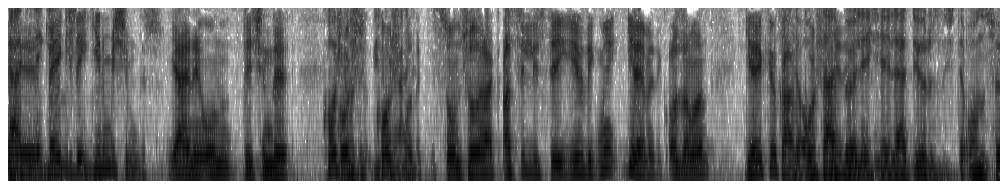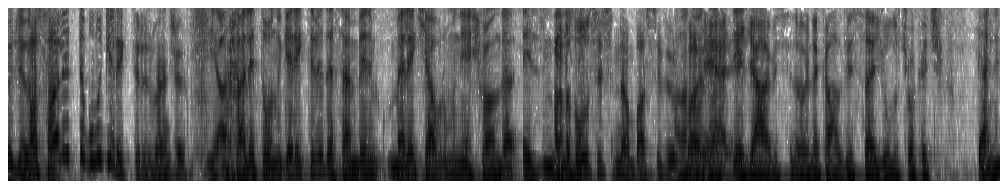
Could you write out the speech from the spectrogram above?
Belki e, de belki de girmişimdir. Yani onun peşinde Koşmadık biz koşmadık. Biz Sonuç olarak asil listeye girdik mi giremedik. O zaman gerek yok abi İşte koşmaya. Oktay böyle düşünüyorum. şeyler diyoruz işte onu söylüyoruz. Asalet de bunu gerektirir bence. İyi, asalet de onu gerektirir de sen benim melek yavrumu niye şu anda ezdin geçtin? Anadolu Lisesi'nden bahsediyorum. Anadolu Eğer değil. Ege abisine örnek aldıysa yolu çok açık. Yani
